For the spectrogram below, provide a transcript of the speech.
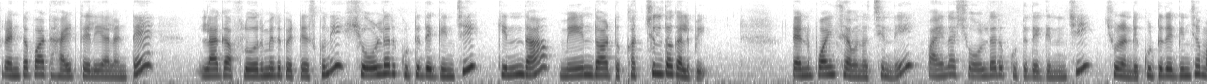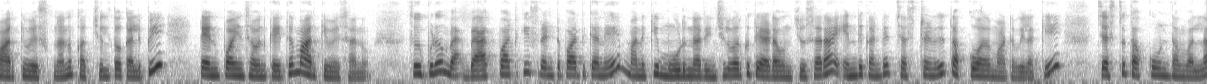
ఫ్రంట్ పార్ట్ హైట్ తెలియాలంటే ఇలాగా ఫ్లోర్ మీద పెట్టేసుకుని షోల్డర్ కుట్టు తగ్గించి కింద మెయిన్ డాట్ ఖర్చులతో కలిపి. టెన్ పాయింట్ సెవెన్ వచ్చింది. పైన షోల్డర్ కుట్టు దగ్గర నుంచి చూడండి కుట్టు తగ్గించే మార్కింగ్ వేసుకున్నాను ఖర్చులతో కలిపి టెన్ పాయింట్ సెవెన్కి అయితే మార్కింగ్ వేశాను. సో ఇప్పుడు బ్యాక్ పార్ట్కి ఫ్రంట్ పార్ట్కి అనే మనకి మూడున్నర ఇంచుల వరకు తేడా ఉంది చూసారా? ఎందుకంటే చెస్ట్ అనేది తక్కువ అనమాట వీళ్ళకి. చెస్ట్ తక్కువ ఉండటం వల్ల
